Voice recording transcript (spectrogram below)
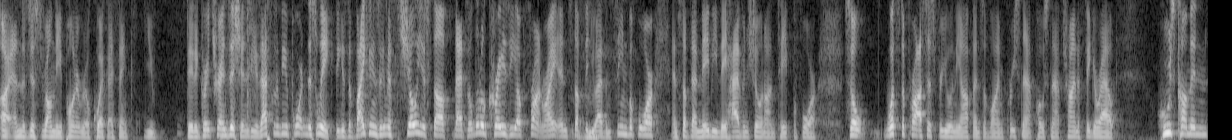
All right, and the, just on the opponent real quick, I think you did a great transition because that's going to be important this week because the Vikings are going to show you stuff that's a little crazy up front, right? And stuff mm-hmm. that you mm-hmm. haven't seen before and stuff that maybe they haven't shown on tape before. So, what's the process for you in the offensive line, pre snap, post snap, trying to figure out who's coming,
